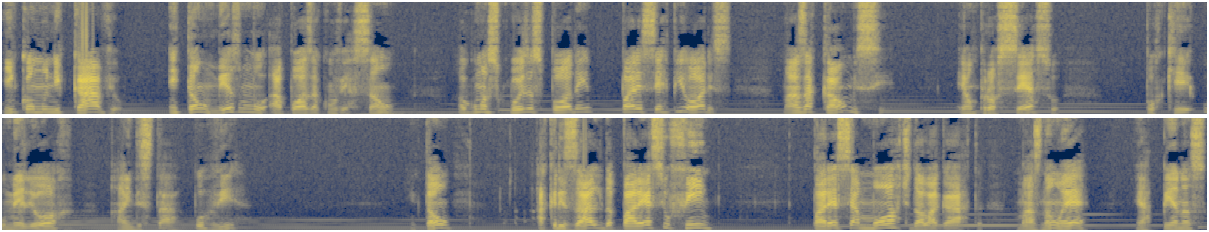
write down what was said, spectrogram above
incomunicável. Então, mesmo após a conversão, algumas coisas podem parecer piores, mas acalme-se. É um processo porque o melhor ainda está por vir. Então, a crisálida parece o fim, parece a morte da lagarta, mas não é é apenas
